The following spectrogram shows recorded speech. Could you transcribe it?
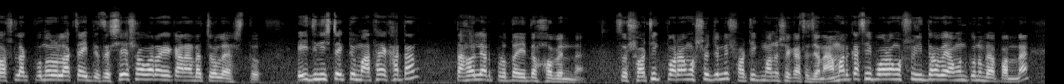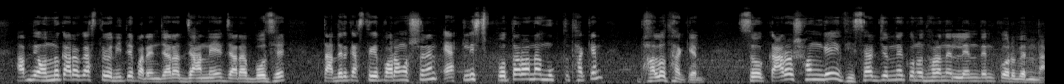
দশ লাখ, পনেরো লাখ চাইতেছে, সে সবার আগে কানাডা চলে আসতো। এই জিনিসটা একটু মাথায় খাটান, তাহলে আর প্রতারিত হবেন না। সো সঠিক পরামর্শের জন্য সঠিক মানুষের কাছে যান। আমার কাছেই পরামর্শ নিতে হবে এমন কোনো ব্যাপার না। আপনি অন্য কারও কাছ থেকে নিতে পারেন। যারা জানে, যারা বোঝে, তাদের কাছ থেকে পরামর্শ নেন। অ্যাটলিস্ট প্রতারণা মুক্ত থাকেন। ভালো থাকেন। সো কারও সঙ্গেই ভিসার জন্য কোনো ধরনের লেনদেন করবেন না।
